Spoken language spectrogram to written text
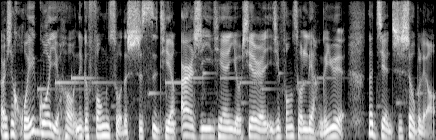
而是回国以后那个封锁的十四天、二十一天，有些人已经封锁两个月，那简直受不了。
